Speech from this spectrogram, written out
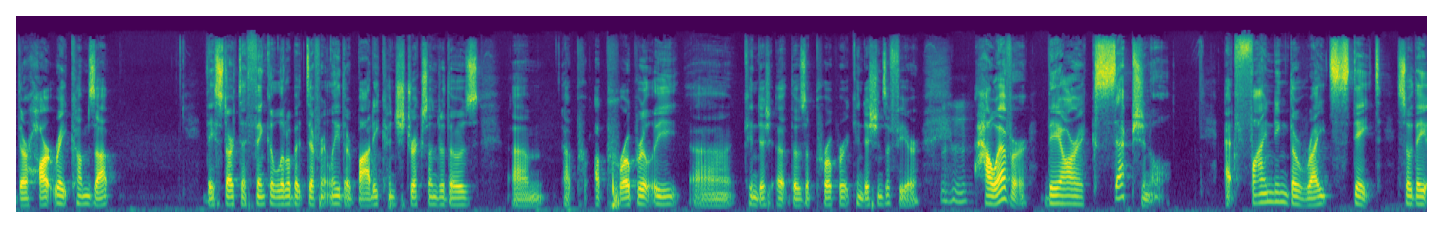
Their heart rate comes up. They start to think a little bit differently. Their body constricts under those um, appropriately uh, condition uh, those appropriate conditions of fear. Mm-hmm. However, they are exceptional at finding the right state, so they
